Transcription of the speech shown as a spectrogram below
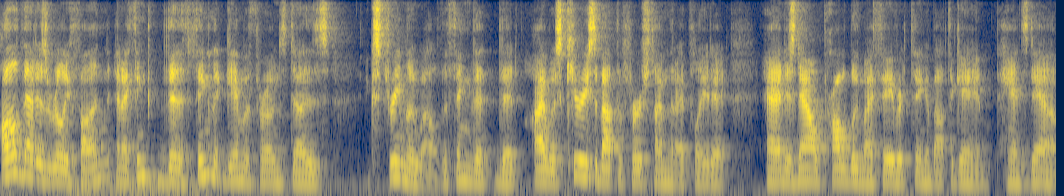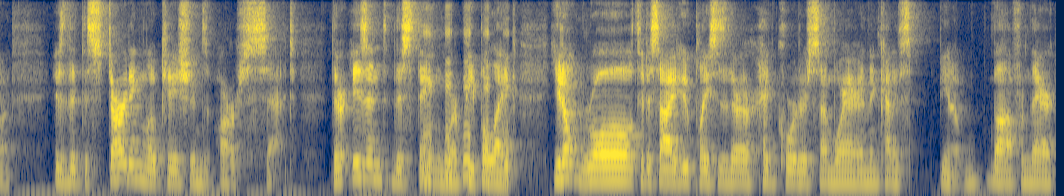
All of that is really fun. And I think the thing that Game of Thrones does extremely well. The thing that that I was curious about the first time that I played it, and is now probably my favorite thing about the game, hands down, is that the starting locations are set. There isn't this thing where people like you don't roll to decide who places their headquarters somewhere and then kind of you know from there.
